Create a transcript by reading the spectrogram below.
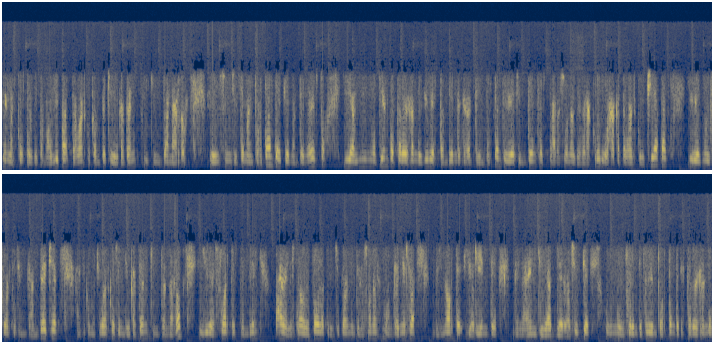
en las costas de Tamaulipas, Tabasco, Campeche, Yucatán y Quintana Roo. Es un sistema importante, hay que mantener esto y al mismo tiempo estar dejando lluvias también de carácter importante, lluvias intensas para zonas de Veracruz, Oaxaca, Tabasco y Chiapas, lluvias muy fuertes en Campeche, así como chubascos en Yucatán, Quintana Roo y lluvias fuertes también para el estado de Puebla, principalmente en la zona montañosa del norte y oriente la entidad de Así que un frente frío importante que está dejando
